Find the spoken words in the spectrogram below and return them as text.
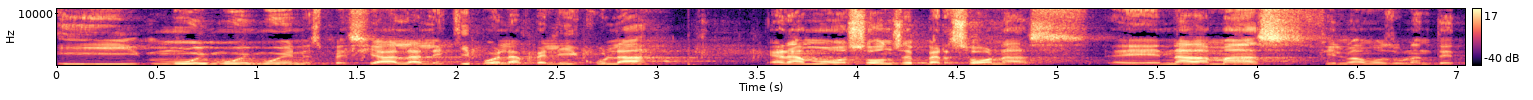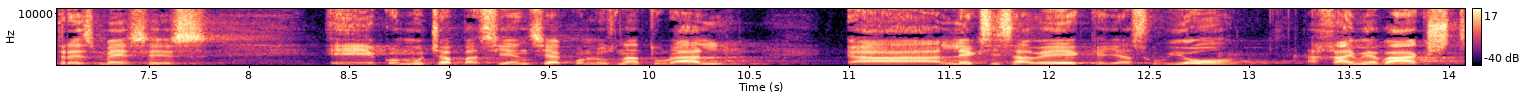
y muy, muy, muy en especial al equipo de la película, Éramos 11 personas, eh, nada más, filmamos durante tres meses con mucha paciencia, con luz natural. A Alexis Abe, que ya subió, a Jaime Baxt,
